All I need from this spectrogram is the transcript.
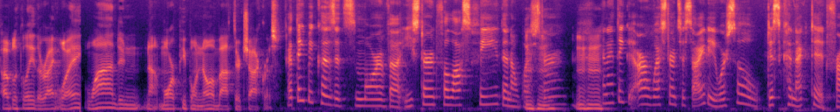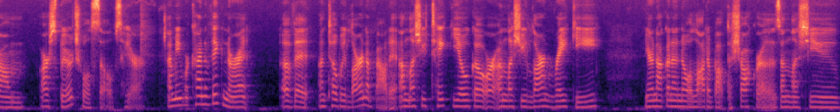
publicly the right way? Why do not more people know about their chakras? I think because it's more of a Eastern philosophy than a mm-hmm. Western. Mm-hmm. And I think our Western society, we're so disconnected from our spiritual selves here. I mean, we're kind of ignorant of it until we learn about it. Unless you take yoga or unless you learn Reiki, you're not going to know a lot about the chakras unless you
